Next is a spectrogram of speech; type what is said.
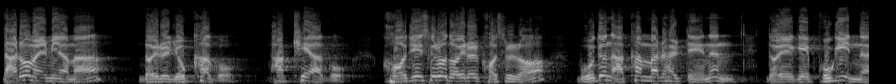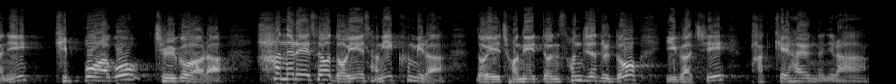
나로 말미암아 너희를 욕하고 박해하고 거짓으로 너희를 거슬러 모든 악한 말을 할 때에는 너에게 복이 있나니 기뻐하고 즐거워하라. 하늘에서 너희의 상이 큼이라. 너희 전에 있던 선지자들도 이같이 박해하였느니라.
